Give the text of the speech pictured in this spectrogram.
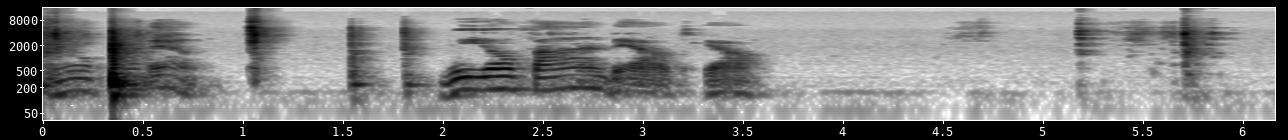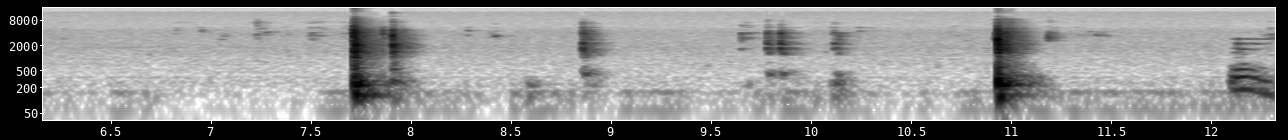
We gonna find out. We gonna find out, y'all. Mm.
